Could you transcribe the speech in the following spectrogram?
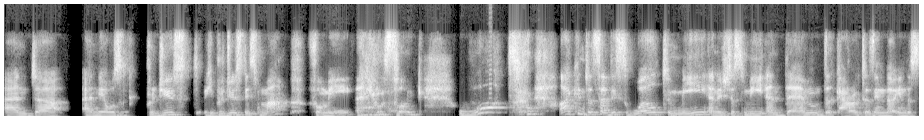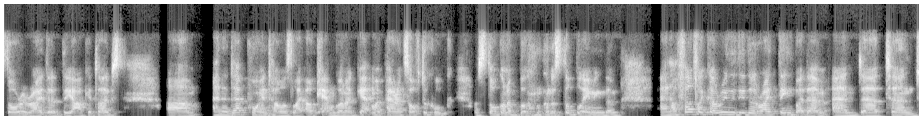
And uh, and he was produced he produced this map for me and he was like what i can just have this world to me and it's just me and them the characters in the in the story right the, the archetypes um, and at that point, I was like, okay, I'm gonna get my parents off the hook. I'm still gonna I'm gonna stop blaming them, and I felt like I really did the right thing by them and uh, turned.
